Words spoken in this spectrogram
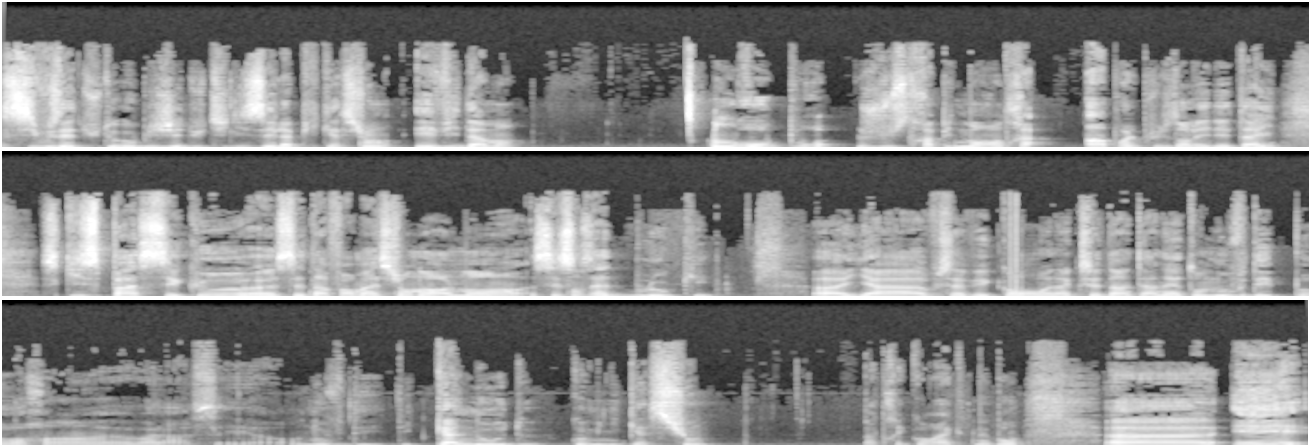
si vous êtes obligé d'utiliser l'application évidemment. En gros, pour juste rapidement rentrer un poil plus dans les détails, ce qui se passe, c'est que euh, cette information, normalement, c'est censé être bloqué. Euh, y a, vous savez, quand on accède à Internet, on ouvre des ports, hein, euh, voilà, c'est, on ouvre des, canaux de communication pas très correct, mais bon. et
